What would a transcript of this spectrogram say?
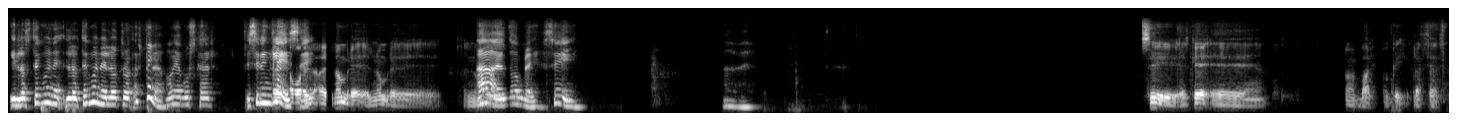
y los tengo en el, lo tengo en el otro. espera, voy a buscar. Es en inglés. ¿eh? El, nombre, el nombre de. ah, el nombre, sí. A ver. Sí, es que. Eh... Ah, vale, ok, gracias.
